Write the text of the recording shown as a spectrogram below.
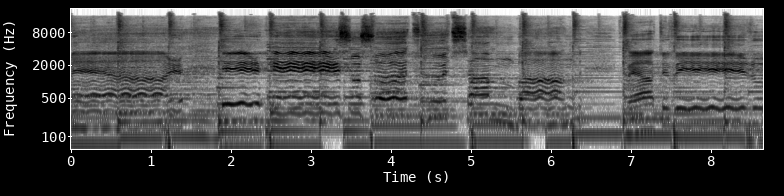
mer. Er her så søtt Guds samband? Kvært virur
